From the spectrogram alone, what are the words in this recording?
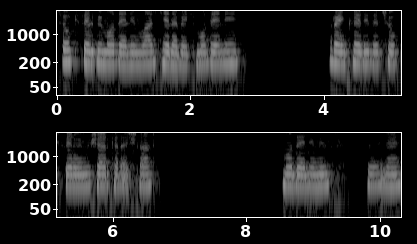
Çok güzel bir modelim var. Kelebek modeli. Renkleri de çok güzel uymuş arkadaşlar. Modelimiz böyle.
